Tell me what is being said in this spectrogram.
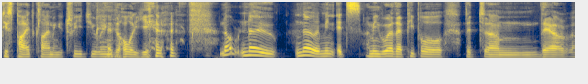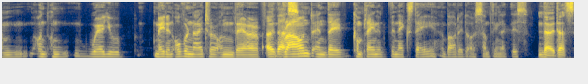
despite climbing a tree during the whole year? no, no, no. I mean, it's. I mean, were there people that um, there um, on, on where you made an overnighter on their oh, ground and they complained the next day about it or something like this? No, that's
